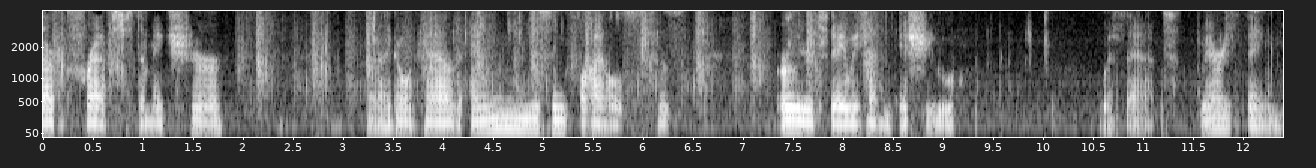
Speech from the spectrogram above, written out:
started fraps just to make sure that I don't have any missing files because earlier today we had an issue with that very thing.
